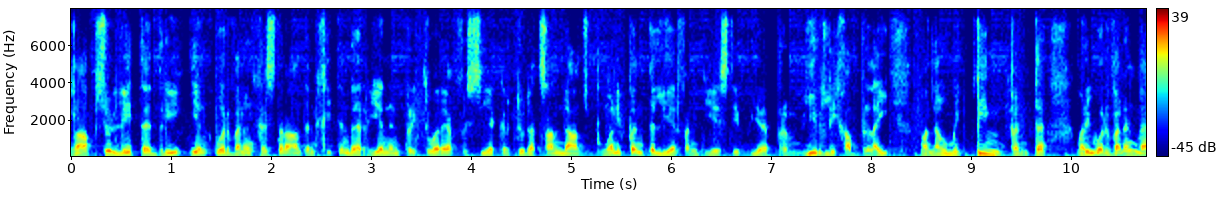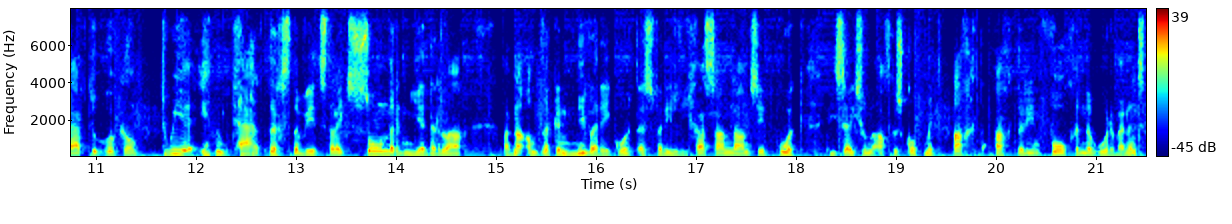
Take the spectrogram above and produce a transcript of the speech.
Absolute 3-1 oorwinning gisteraand in gietende reën in Pretoria verseker toe dat Sundowns bo aan die punte leer van die DStv Premierliga bly, maar nou met 10 punte, maar die oorwinning merk toe ook al 32ste wedstryd sonder nederlaag wat nou amptelik 'n nuwe rekord is vir die Liga. Sundowns het ook die seisoen afgeskop met 8 agtereenvolgende oorwinnings,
